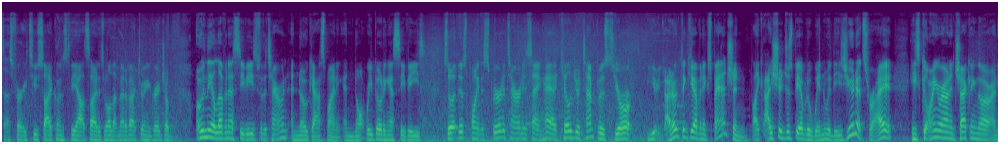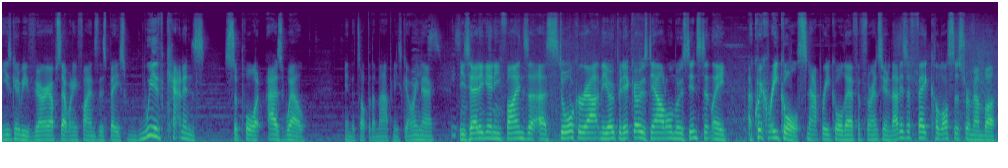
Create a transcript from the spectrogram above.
Does ferry two Cyclones to the outside as well. That medevac doing a great job. Only 11 SCVs for the Terran and no gas mining and not rebuilding SCVs. So at this point, the Spirit of Terran is saying, hey, I killed your Tempest. You're, you, I don't think you have an expansion. Like, I should just be able to win with these units, right? He's going around and checking, though, and he's going to be very upset when he finds this base with cannons support as well in the top of the map and he's going there. Is He's heading in, he finds a, a stalker out in the open. It goes down almost instantly. A quick recall, snap recall there for Florencio. That is a fake Colossus, remember.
